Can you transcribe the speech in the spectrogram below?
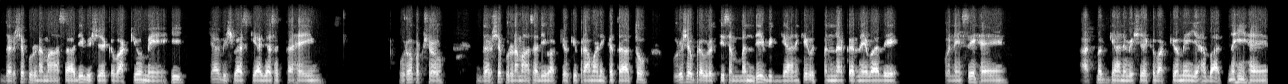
दर्श पूर्णमासादि विषयक वाक्यों में ही क्या विश्वास किया जा सकता है? पूर्व पक्ष दर्श पूर्णमासादि वाक्यों की प्रामाणिकता तो पुरुष प्रवृत्ति संबंधी विज्ञान के उत्पन्न करने वाले होने से है। आत्मज्ञान विषयक वाक्यों में यह बात नहीं है।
